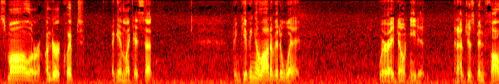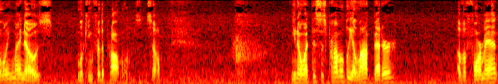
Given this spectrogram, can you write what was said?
small or under equipped. Again, like I said, been giving a lot of it away where I don't need it. And I've just been following my nose, looking for the problems. So, you know what? This is probably a lot better of a format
